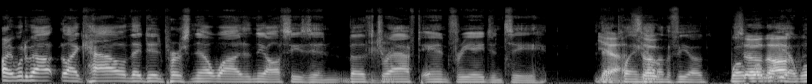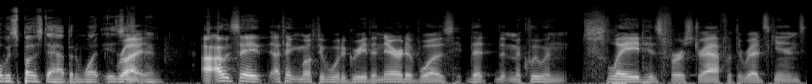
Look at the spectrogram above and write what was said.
all right. What about like how they did personnel wise in the offseason, both draft and free agency? That Mm-hmm. Yeah, playing so- out on the field. What, so what, the- yeah, what was supposed to happen? What is Right. happening? I would say I think most people would agree the narrative was that, that McCloughan slayed his first draft with the Redskins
